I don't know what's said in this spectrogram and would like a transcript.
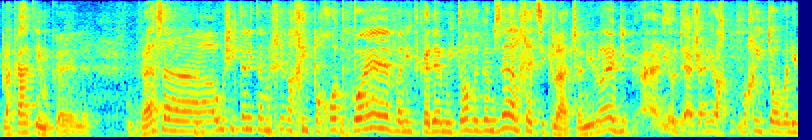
פלקטים כאלה. ואז ההוא שייתן לי את המחיר הכי פחות כואב, אני אתקדם איתו, וגם זה על חצי קלאץ', אני לא אגיד, "אה, אני יודע שאני הלכתי עם הכי טוב, אני.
